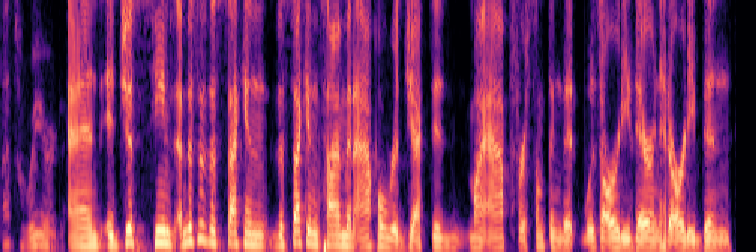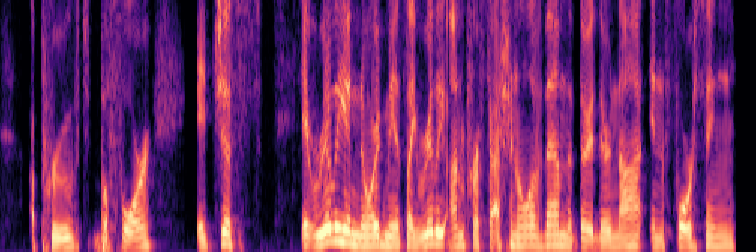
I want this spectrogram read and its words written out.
That's weird. and it just seems and this is the second the second time that apple rejected my app for something that was already there and had already been approved before. It just it really annoyed me. It's like really unprofessional of them that they're they're not enforcing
